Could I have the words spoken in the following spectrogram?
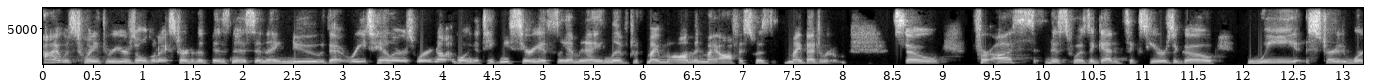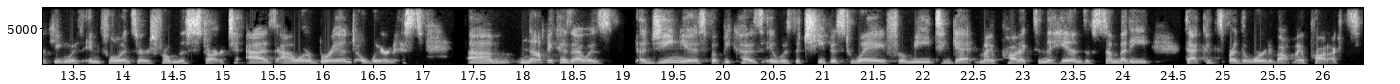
I was 23 years old when I started the business, and I knew that retailers were not going to take me seriously. I mean, I lived with my mom, and my office was my bedroom. So for us, this was again six years ago. We started working with influencers from the start as our brand awareness. Um, not because I was a genius, but because it was the cheapest way for me to get my product in the hands of somebody that could spread the word about my products.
